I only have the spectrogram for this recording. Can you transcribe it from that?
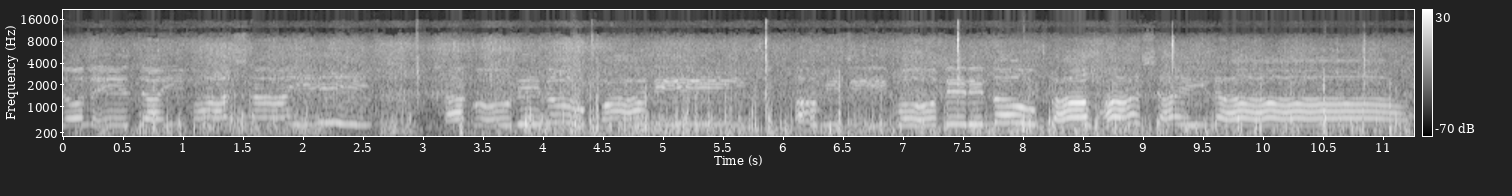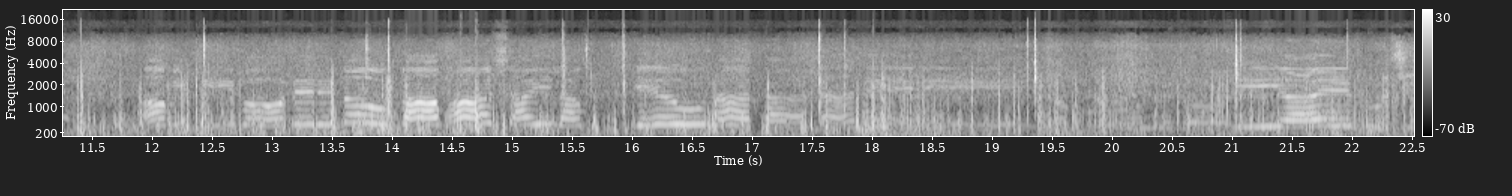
জলে যাই ভাষায় সাগরের পানে। আমি জীবনের নৌকা ভাসাইলাম। আমি জীবনের নৌকা ভাসাইলাম, কেউ না তা জানে। বুঝি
